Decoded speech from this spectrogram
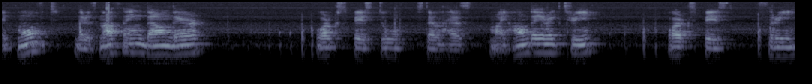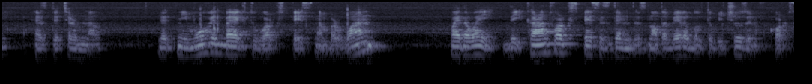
it moved. There is nothing down there. Workspace 2 still has my home directory. Workspace 3 has the terminal. Let me move it back to workspace number 1 by the way, the current workspace is dimmed is not available to be chosen, of course.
